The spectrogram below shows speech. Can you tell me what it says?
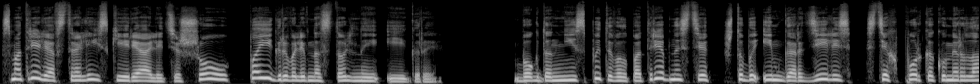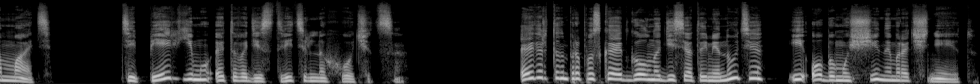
смотрели австралийские реалити-шоу, поигрывали в настольные игры. Богдан не испытывал потребности, чтобы им гордились с тех пор, как умерла мать. Теперь ему этого действительно хочется. Эвертон пропускает гол на десятой минуте, и оба мужчины мрачнеют.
